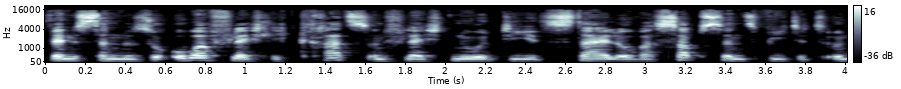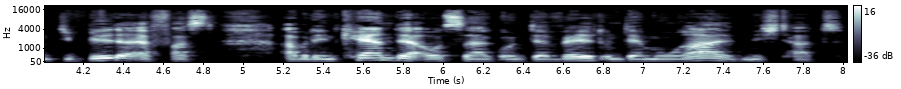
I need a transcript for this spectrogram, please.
wenn es dann nur so oberflächlich kratzt und vielleicht nur die Style over Substance bietet und die Bilder erfasst, aber den Kern der Aussage und der Welt und der Moral nicht hat,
